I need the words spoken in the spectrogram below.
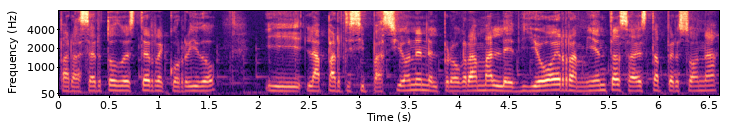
para hacer todo este recorrido y la participación en el programa le dio herramientas a esta persona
